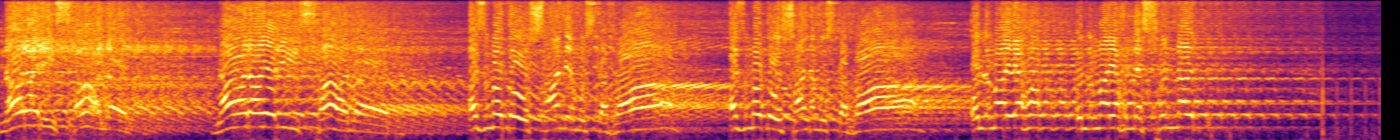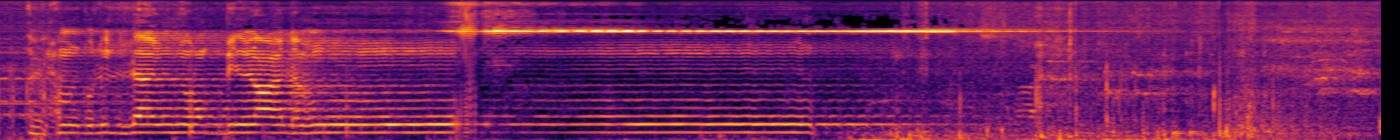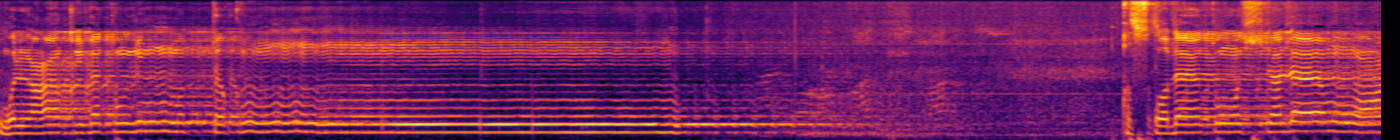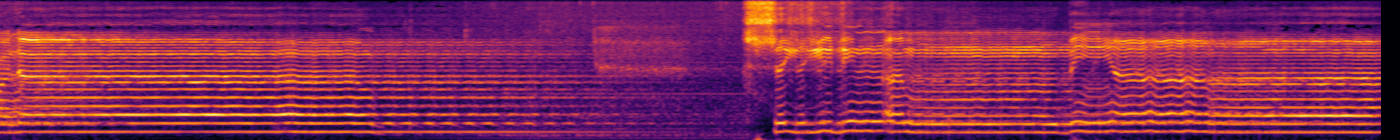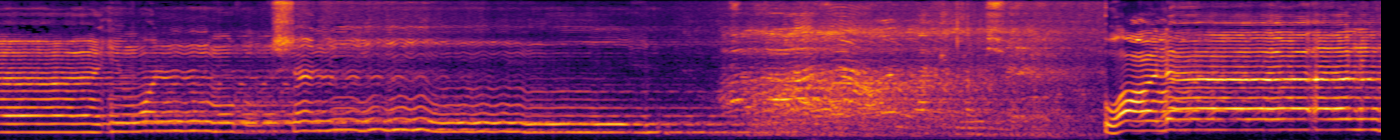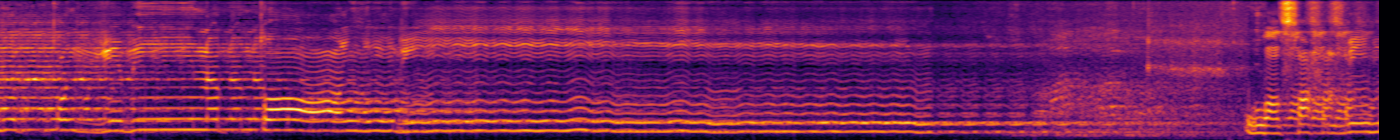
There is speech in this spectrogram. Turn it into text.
نعرہ رسالت۔ نعرہ رسالت عظمت و شان مصطفیٰ. عظمت و شان مصطفیٰ. علماء علماء اہل سنت. الحمد لله رب العالمين والعاقبة للمتقين. الصلاة والسلام على سيد الأنبياء والمرسلين. وعلى وصحبه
